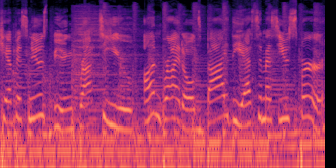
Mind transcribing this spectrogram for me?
Campus news being brought to you unbridled by the SMSU Spur.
